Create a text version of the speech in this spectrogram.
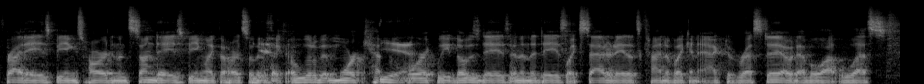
Fridays being hard and then Sundays being like the hard. So there's Yeah. like a little bit more Yeah. those days. And then the days like Saturday, that's kind of like an active rest day. I would have a lot less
